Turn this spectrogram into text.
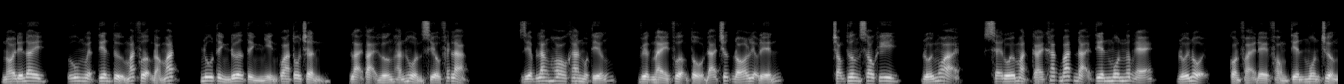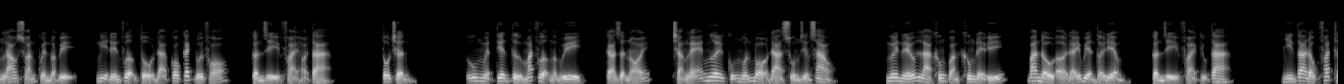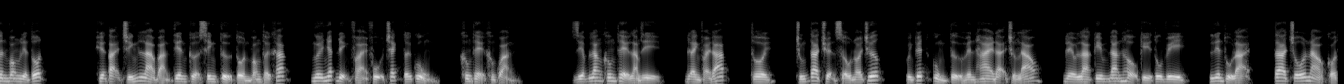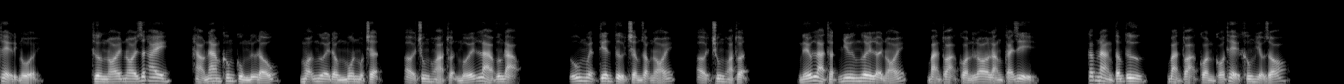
Nói đến đây, u nguyệt tiên tử mắt phượng đỏ mắt, nhu tình đưa tình nhìn qua tô trần, lại tại hướng hắn hồn siêu phết lạc. Diệp lăng ho khan một tiếng, việc này phượng tổ đã trước đó liệu đến. Trọng thương sau khi, đối ngoại, sẽ đối mặt cái khác bát đại tiên môn ngấp nghẽ đối nội, còn phải đề phòng tiên môn trưởng lao xoán quyền và vị, nghĩ đến phượng tổ đã có cách đối phó, cần gì phải hỏi ta? Tô trần. U nguyệt tiên tử mắt phượng ngầm uy, cả giận nói, chẳng lẽ ngươi cũng muốn bỏ đá xuống giếng sao? Ngươi nếu là không quản không để ý ban đầu ở đáy biển thời điểm, cần gì phải cứu ta? Nhìn ta độc phát thân vong liền tốt. Hiện tại chính là bản tiên cửa sinh tử tồn vong thời khắc, ngươi nhất định phải phụ trách tới cùng, không thể không quản. Diệp lăng không thể làm gì, đành phải đáp, thôi, chúng ta chuyện xấu nói trước, quỳnh tuyết cùng tử huyên hai đại trưởng lão, đều là kim đan hậu kỳ tu vi, liên thủ lại, ta chỗ nào có thể địch nổi? Thường nói nói rất hay, hảo nam không cùng nữ đấu, mọi người đồng môn một trận, ở trung hòa thuận mới là vương đạo. Ưu nguyện tiên tử trầm giọng nói, ở trung hòa thuận, nếu là thật như ngươi lời nói, bản tọa còn lo lắng cái gì? Các nàng tâm tư, bản tọa còn có thể không hiểu rõ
